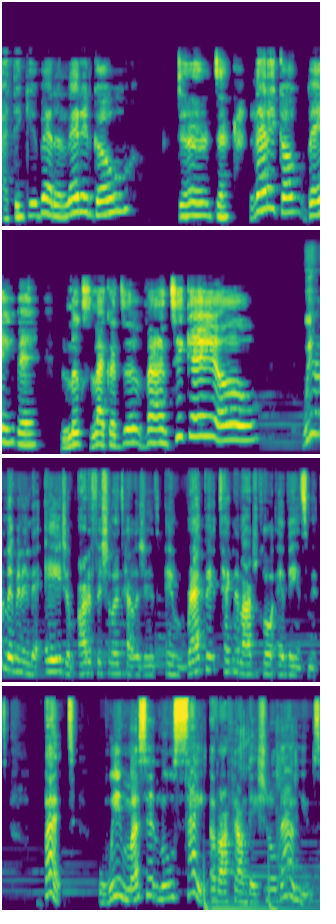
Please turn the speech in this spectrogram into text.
I think you better let it go. Dun, dun. Let it go, baby. Looks like a divine TKO. We are living in the age of artificial intelligence and rapid technological advancements, but we mustn't lose sight of our foundational values.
